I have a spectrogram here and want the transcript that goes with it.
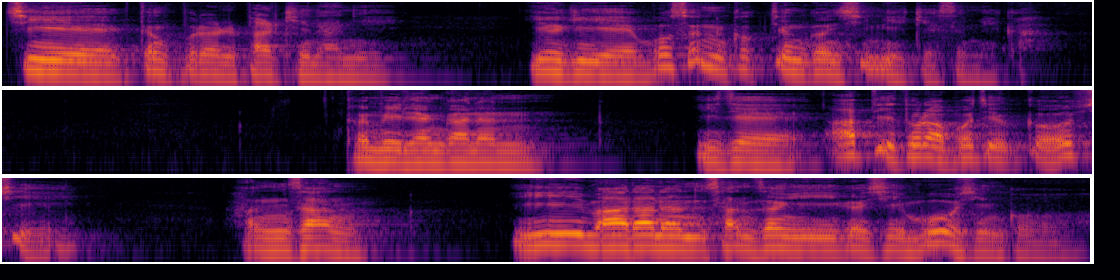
지혜의 등불을 밝히나니 여기에 무슨 걱정 근심이 있겠습니까? 금일연가는 이제 앞뒤 돌아보질 것 없이 항상 이 말하는 산성이 이것이 무엇인고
